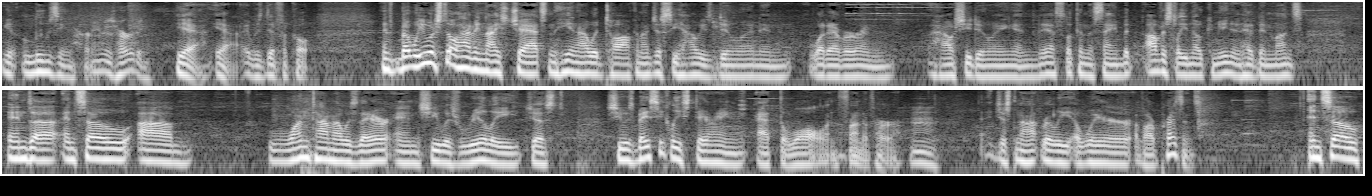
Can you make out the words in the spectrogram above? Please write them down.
you know, losing her. He was hurting. Yeah, yeah, it was difficult. And, but we were still having nice chats, and he and I would talk, and I just see how he's doing and whatever, and how's she doing, and yeah, it's looking the same. But obviously, no communion had been months, and uh, and so um, one time I was there, and she was really just she was basically staring at the wall in front of her, just not really aware of our presence. And so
